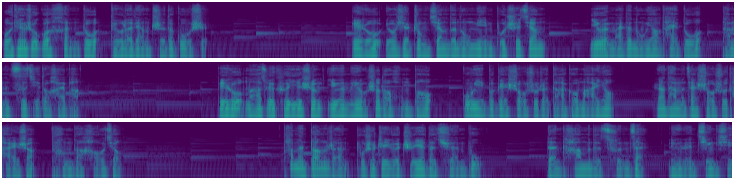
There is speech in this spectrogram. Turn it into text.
我听说过很多丢了良知的故事，比如有些种姜的农民不吃姜。因为埋的农药太多，他们自己都害怕。比如麻醉科医生因为没有收到红包，故意不给手术者打够麻药，让他们在手术台上痛得嚎叫。他们当然不是这个职业的全部，但他们的存在令人惊心。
